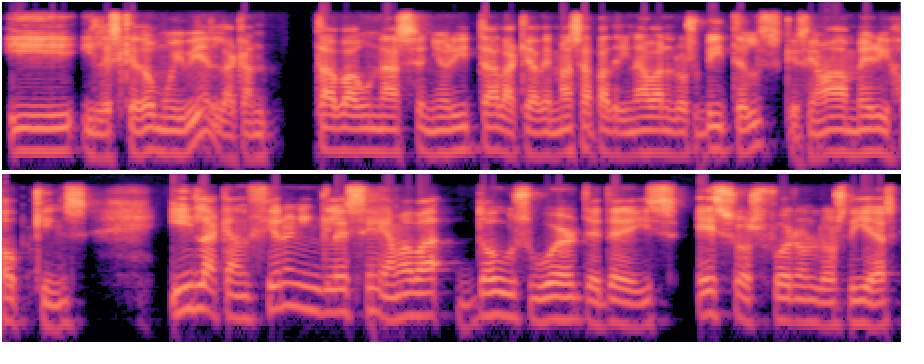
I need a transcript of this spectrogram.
y, les quedó muy bien. La cantaba una señorita a la que además apadrinaban los Beatles, que se llamaba Mary Hopkins, y la canción en inglés se llamaba Those Were the Days, esos fueron los días,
